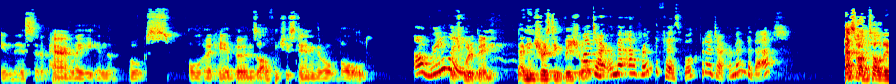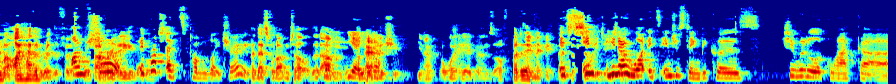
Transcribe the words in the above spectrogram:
in this, and apparently in the books, all her hair burns off, and she's standing there all bald, Oh, really? which would have been an interesting visual. I don't remember. I've read the first book, but I don't remember that. That's what I'm told. Anyway, I haven't read the 1st I'm book. Sure haven't read either it prob- it's probably true. But that's what I'm told. That um, yeah, apparently don't- she, you know, all her hair burns off. But then again, that's it's a silly in- detail. you know what? It's interesting because she would have looked like uh,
